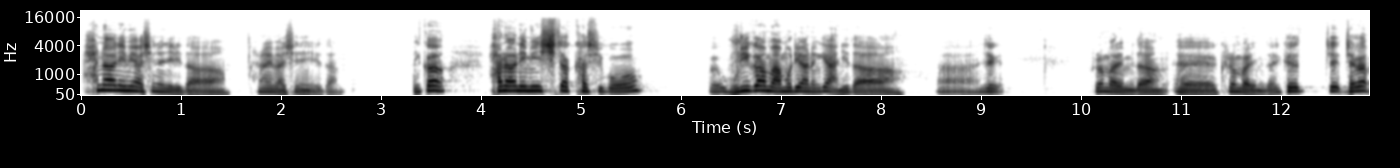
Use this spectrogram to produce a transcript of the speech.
하나님이 하시는 일이다. 하나님이 하시는 일이다. 그러니까 하나님이 시작하시고 어, 우리가 마무리하는 게 아니다. 아, 이제 그런 말입니다. 예, 그런 말입니다. 그 제, 가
